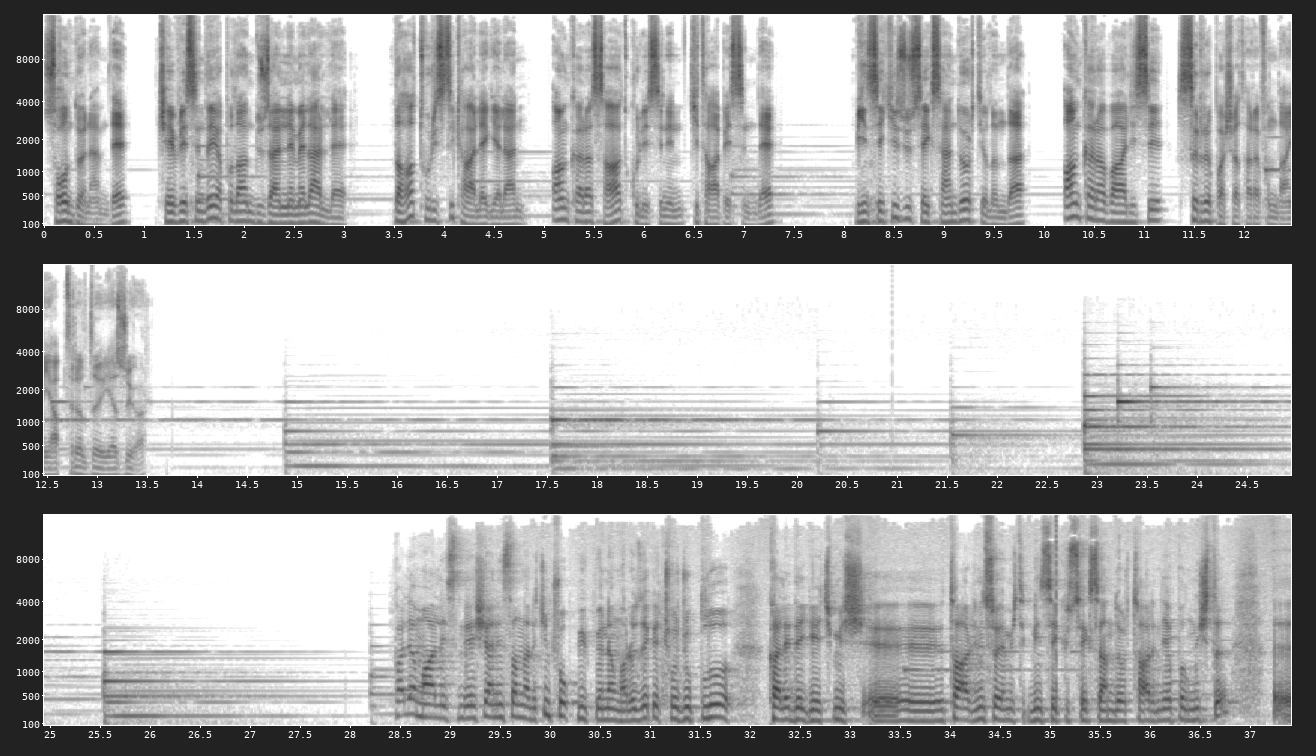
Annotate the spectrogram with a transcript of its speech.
Son dönemde çevresinde yapılan düzenlemelerle daha turistik hale gelen Ankara Saat Kulesi'nin kitabesinde 1884 yılında Ankara valisi Sırrı Paşa tarafından yaptırıldığı yazıyor. Kale Mahallesi'nde yaşayan insanlar için çok büyük bir önem var. Özellikle çocukluğu kalede geçmiş e, tarihini söylemiştik. 1884 tarihinde yapılmıştı. E,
